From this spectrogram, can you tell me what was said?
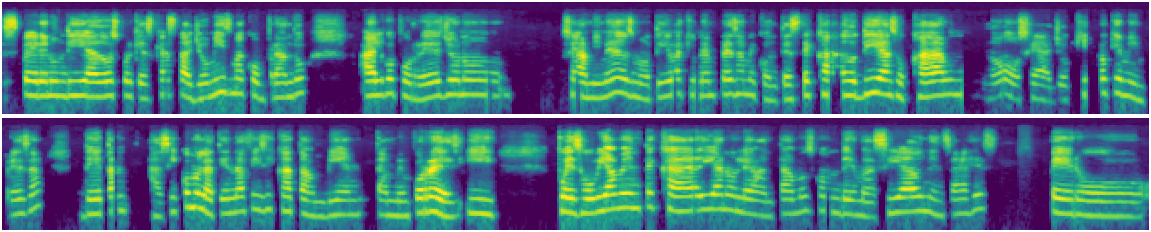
esperen un día, dos, porque es que hasta yo misma comprando algo por redes, yo no, o sea, a mí me desmotiva que una empresa me conteste cada dos días o cada un, no, o sea, yo quiero que mi empresa dé tan, así como la tienda física también, también por redes. Y pues obviamente cada día nos levantamos con demasiados mensajes, pero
